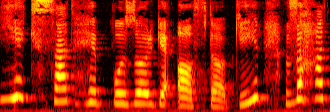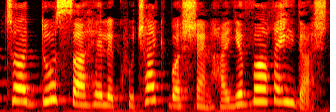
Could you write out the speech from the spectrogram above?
یک سطح بزرگ آفتابگیر و حتی دو ساحل کوچک با شنهای واقعی داشت.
